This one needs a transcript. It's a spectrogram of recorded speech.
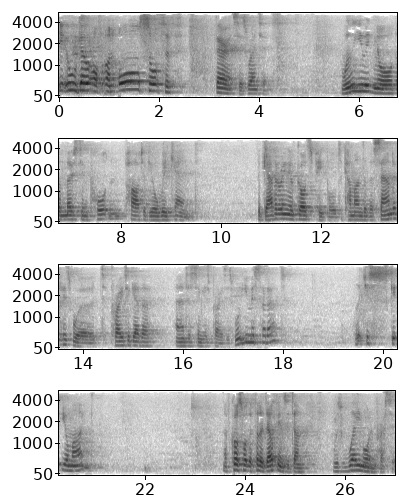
it will go off on all sorts of variances, won't it? Will you ignore the most important part of your weekend? The gathering of God's people to come under the sound of His word, to pray together, and to sing His praises. Will you miss that out? Will it just skip your mind? Of course, what the Philadelphians had done was way more impressive.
